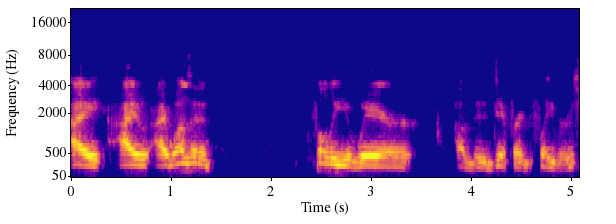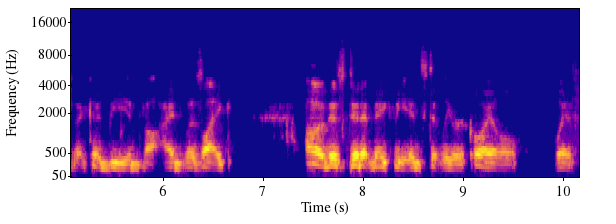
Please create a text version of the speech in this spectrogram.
I I I wasn't fully aware of the different flavors that could be involved. I was like, oh, this didn't make me instantly recoil with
